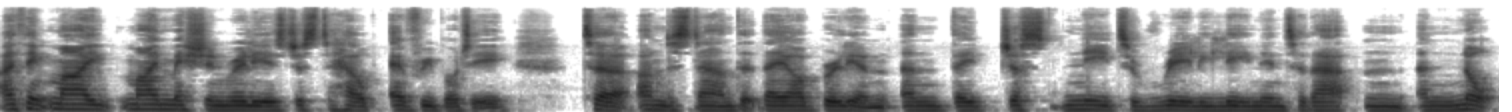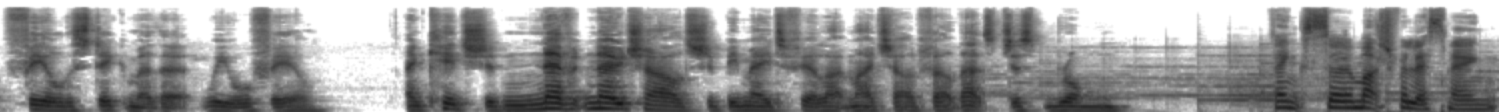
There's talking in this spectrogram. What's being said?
I think my, my mission really is just to help everybody to understand that they are brilliant and they just need to really lean into that and, and not feel the stigma that we all feel and kids should never, no child should be made to feel like my child felt. That's just wrong. Thanks so much for listening.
